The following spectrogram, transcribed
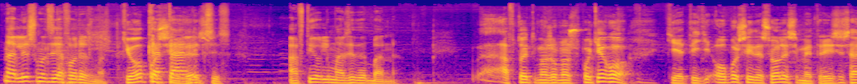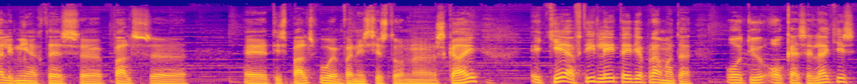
να λύσουμε τις διαφορές μας. Και όπως Κατάληξης. Αυτοί όλοι μαζί δεν πάνε. Αυτό ετοιμαζόμουν να σου πω κι εγώ. Και όπως είδες όλες οι μετρήσεις, άλλη μία χθες Pulse ε, της Pulse που εμφανίστηκε στον ε, Sky, ε, και αυτή λέει τα ίδια πράγματα. Ότι ο Κασελάκης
